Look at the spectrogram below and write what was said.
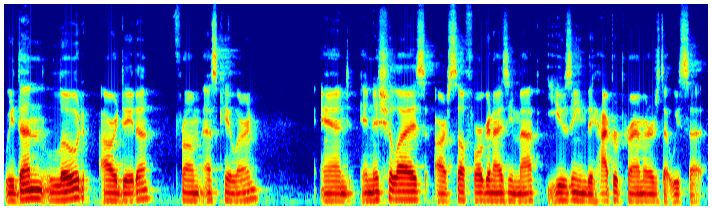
We then load our data from sklearn and initialize our self-organizing map using the hyperparameters that we set.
